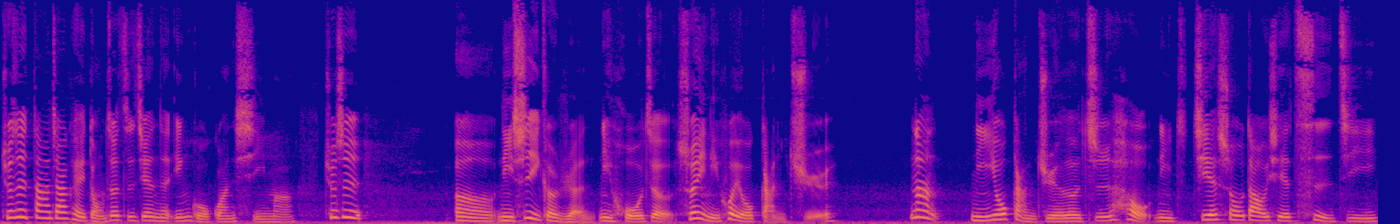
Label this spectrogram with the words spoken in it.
就是大家可以懂这之间的因果关系吗？就是，呃，你是一个人，你活着，所以你会有感觉。那你有感觉了之后，你接收到一些刺激，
